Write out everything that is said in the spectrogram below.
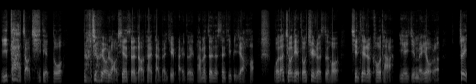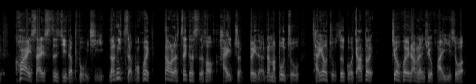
一大早七点多，那就有老先生、老太太们去排队。他们真的身体比较好。我到九点多去的时候，今天的 quota 也已经没有了。所以快筛试剂的普及，然后你怎么会到了这个时候还准备的那么不足，才要组织国家队，就会让人去怀疑说，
